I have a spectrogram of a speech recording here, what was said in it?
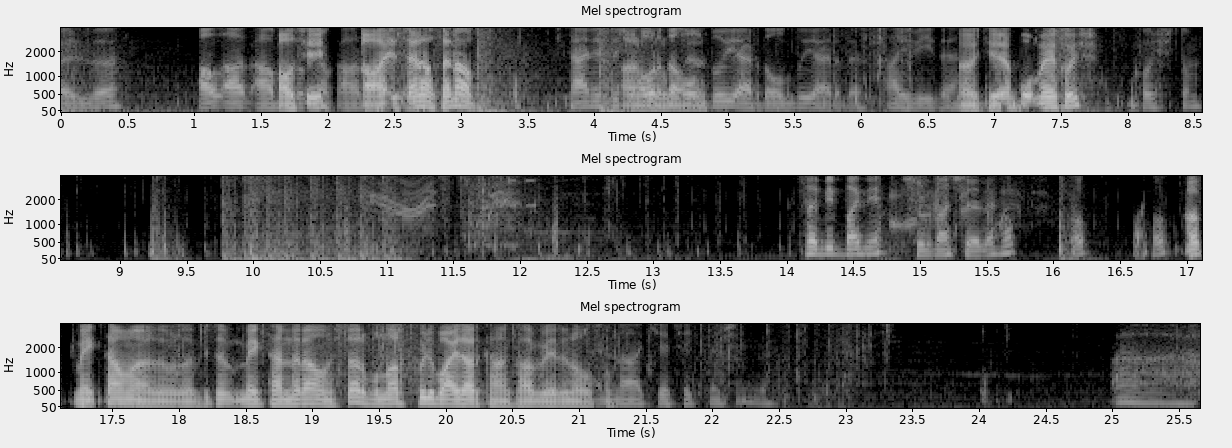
Öldü. Al al Al armor'um şey. yok. sen al sen al. Bir tanesi şu Armor'um orada ya. olduğu yerde olduğu yerde. IV'de. Okey. Bombaya koş. Koştum. Kısa bir bunny. Şuradan şöyle hop hop hop. Hop Mekten vardı burada. Bizim Mektenleri almışlar. Bunlar full baylar kanka haberin olsun. Ben Naki'ye çektim şimdi. Ah,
